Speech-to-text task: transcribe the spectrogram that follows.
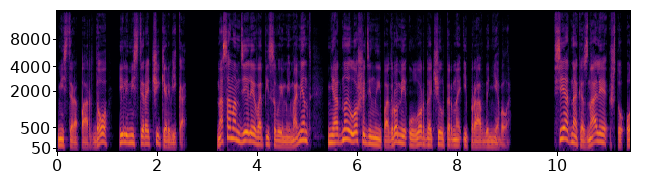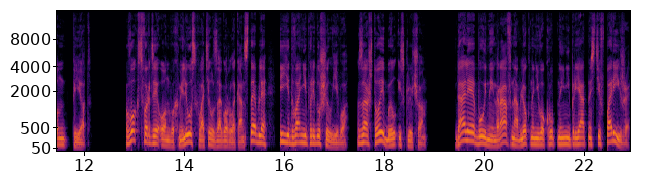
мистера Пардо или мистера Чикервика. На самом деле, в описываемый момент ни одной лошади на ипподроме у лорда Чилтерна и правда не было. Все, однако, знали, что он пьет. В Оксфорде он в хмелю схватил за горло констебля и едва не придушил его, за что и был исключен. Далее буйный нрав навлек на него крупные неприятности в Париже.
